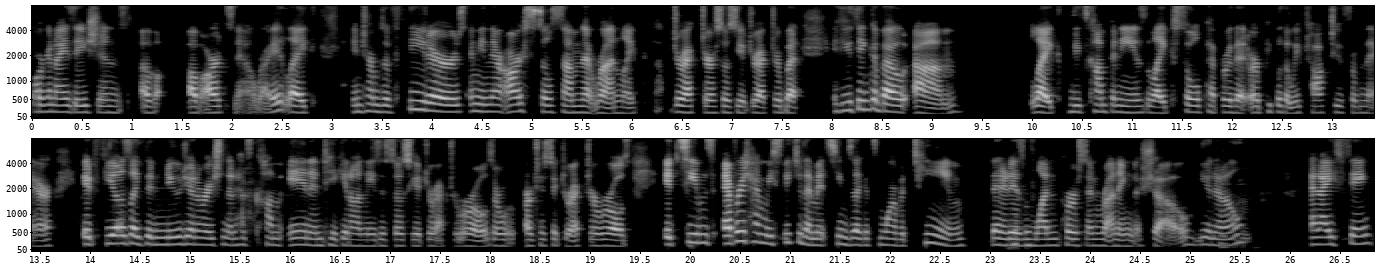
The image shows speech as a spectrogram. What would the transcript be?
organizations of of arts now right like in terms of theaters i mean there are still some that run like director associate director but if you think about um like these companies like Soulpepper that or people that we've talked to from there it feels like the new generation that has come in and taken on these associate director roles or artistic director roles it seems every time we speak to them it seems like it's more of a team than it is one person running the show you know Mhm. and i think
